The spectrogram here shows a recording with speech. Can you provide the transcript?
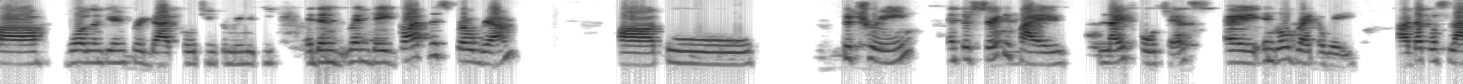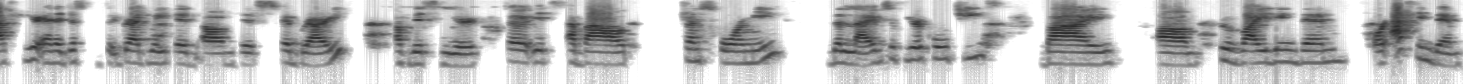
uh, volunteering for that coaching community. And then when they got this program uh, to to train and to certify life coaches, I enrolled right away. Uh, that was last year, and I just graduated um, this February of this year. So it's about transforming the lives of your coaches by um, providing them or asking them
